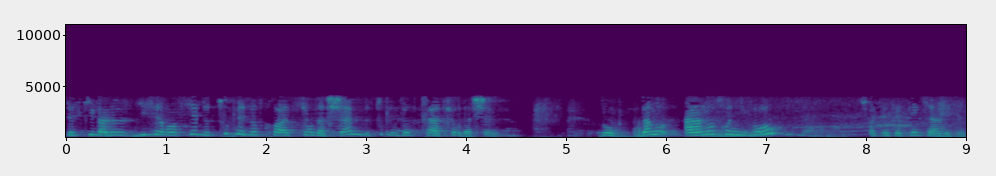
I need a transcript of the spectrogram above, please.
c'est ce qui va le différencier de toutes les autres créations d'Hachem, de toutes les autres créatures d'Hachem. Donc, à un autre niveau, je crois qu'il y a quelqu'un qui est arrivé.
